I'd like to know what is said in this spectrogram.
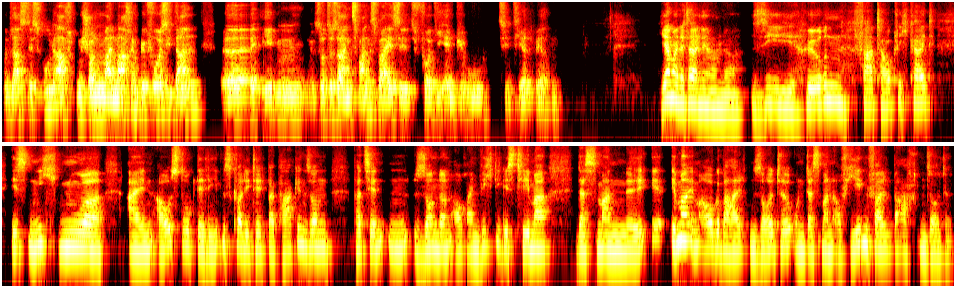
und lasse das Gutachten schon mal machen, bevor sie dann äh, eben sozusagen zwangsweise vor die MPU zitiert werden. Ja, meine Teilnehmer, Sie hören Fahrtauglichkeit ist nicht nur ein Ausdruck der Lebensqualität bei Parkinson-Patienten, sondern auch ein wichtiges Thema, das man äh, immer im Auge behalten sollte und das man auf jeden Fall beachten sollte.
